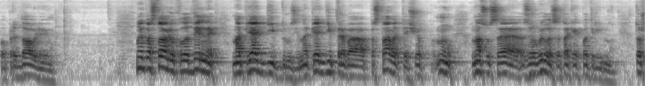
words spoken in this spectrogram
попридавлюю. Ну і поставлю в холодильник на 5 діб, друзі. На 5 діб треба поставити, щоб ну, у нас усе зробилося так, як потрібно. Тож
